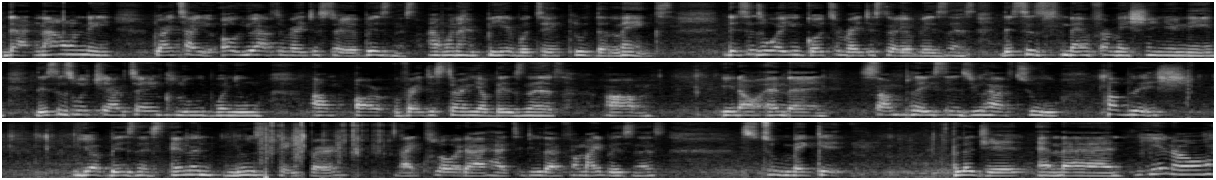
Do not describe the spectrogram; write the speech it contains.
that not only do I tell you, oh, you have to register your business, I want to be able to include the links. This is where you go to register your business. This is the information you need. This is what you have to include when you um, are registering your business. Um, you know, and then some places you have to publish your business in a newspaper. Like Florida I had to do that for my business to make it legit. And then you know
